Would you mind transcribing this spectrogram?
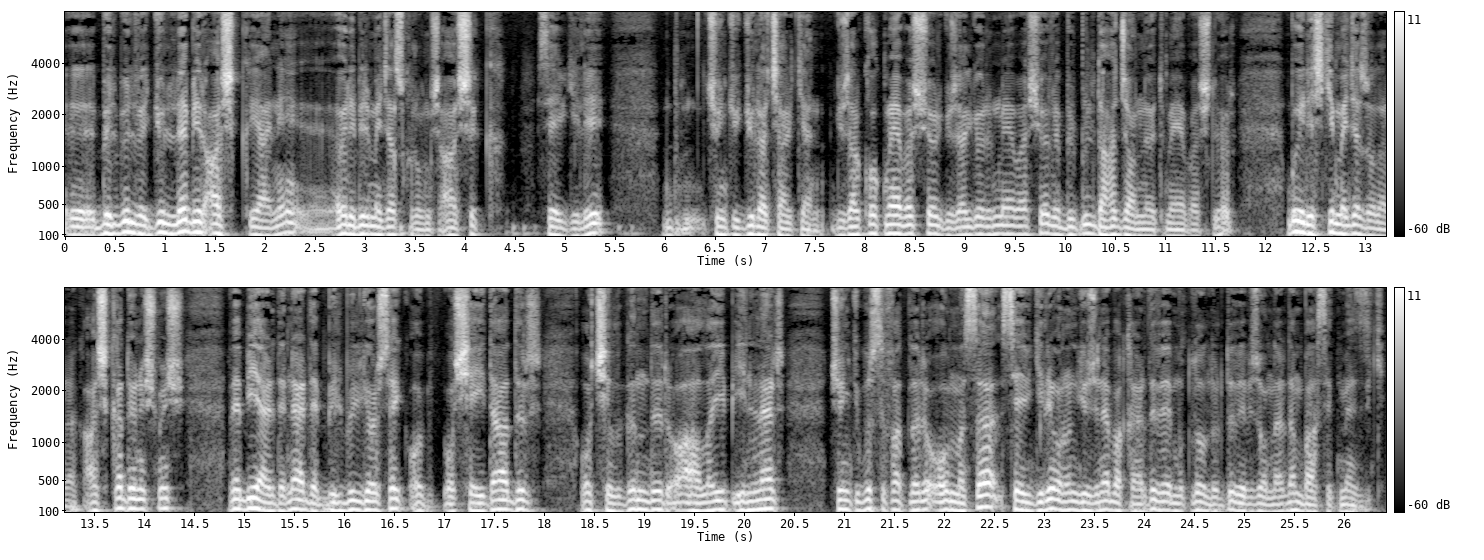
e, bülbül ve gülle bir aşk yani e, öyle bir mecaz kurulmuş. Aşık, sevgili. Çünkü gül açarken güzel kokmaya başlıyor, güzel görünmeye başlıyor ve bülbül daha canlı ötmeye başlıyor. Bu ilişki mecaz olarak aşka dönüşmüş ve bir yerde nerede bülbül görsek o, o şeydadır, o çılgındır, o ağlayıp inler çünkü bu sıfatları olmasa sevgili onun yüzüne bakardı ve mutlu olurdu ve biz onlardan bahsetmezdik.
